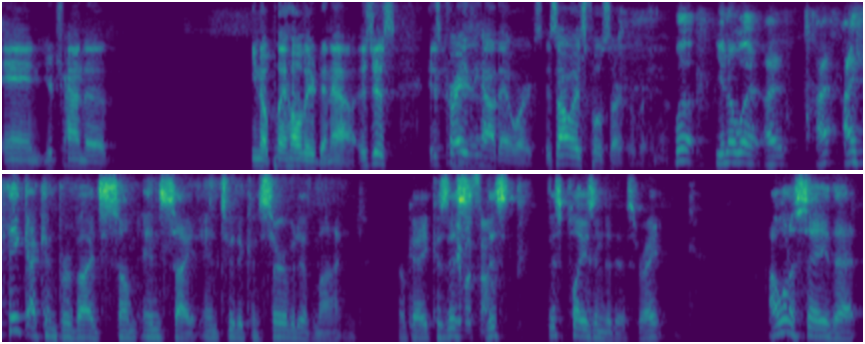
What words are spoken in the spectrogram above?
and you're trying to you know play holier than now. It's just it's crazy Yeah. how that works. It's always full circle, but you know. Well, you know what? I, I I think I can provide some insight into the conservative mind. Okay, because this this this plays into this, right? I want to say that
